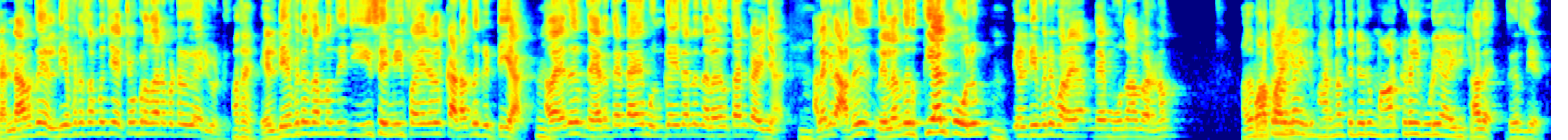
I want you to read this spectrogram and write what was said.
രണ്ടാമത് എൽ ഡി എഫിനെ സംബന്ധിച്ച് ഏറ്റവും പ്രധാനപ്പെട്ട ഒരു കാര്യമുണ്ട്. എൽ ഡി എഫിനെ സംബന്ധിച്ച് ഈ സെമി ഫൈനൽ കടന്നു കിട്ടിയാൽ അതായത് നേരത്തെ ഉണ്ടായ മുൻകൈ തന്നെ നിലനിർത്താൻ കഴിഞ്ഞാൽ അല്ലെങ്കിൽ അത് നിലനിർത്തിയാൽ പോലും. എൽ ഡി എഫിന് പറയാം മൂന്നാം ഭരണം അത് മാത്രമല്ല ഇത് ഭരണത്തിന്റെ ഒരു മാർക്കറ്റിൽ കൂടി ആയിരിക്കും. അതെ തീർച്ചയായിട്ടും.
